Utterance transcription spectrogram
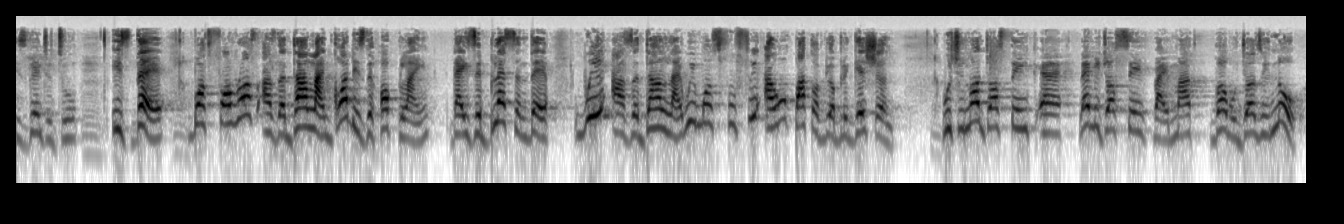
is going to do is there, but for us as the downline, God is the upline. There is a blessing there. We as the downline, we must fulfill our own part of the obligation. We should not just think, uh, let me just say by mouth, God will just do. No,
